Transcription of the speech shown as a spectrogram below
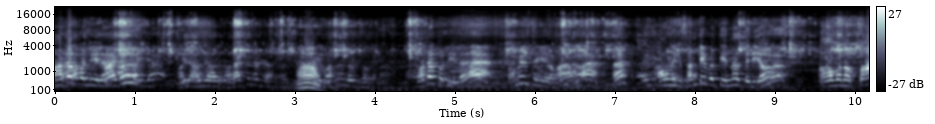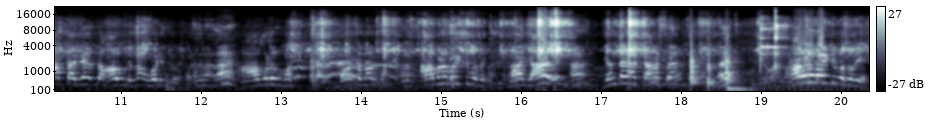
மடப்பள்ளியில. வடப்பள்ளியில தமிழ் செய்யறவன்? அவனுக்கு சண்டை பத்தி என்ன தெரியும்? அவனை பார்த்தாவே அந்த ஆவுகள்லாம் ஓடிடும் அதனால? அவ்வளவு மோ- மோசமா இருப்பான். அவனை போயிட்டு போது நான் யாரு? எந்த நாட்டு அரசன்? அவனை போயிட்டு போக சொல்றேன்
